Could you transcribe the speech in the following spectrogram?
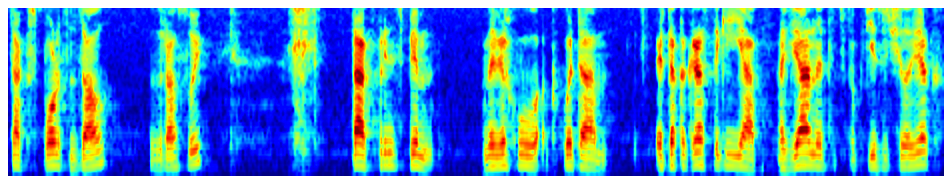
Так, спортзал. Здравствуй. Так, в принципе, наверху какой-то... Это как раз таки я. Авиан это типа птица-человек.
